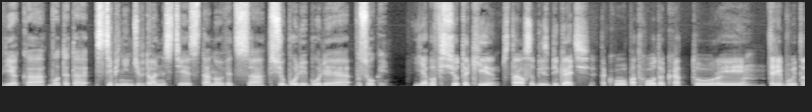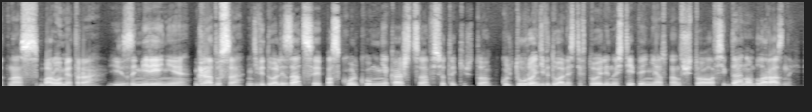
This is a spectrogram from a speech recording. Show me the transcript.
века вот эта степень индивидуальности становится все более и более высокой. Я бы все-таки старался бы избегать такого подхода, который требует от нас барометра и замерения градуса индивидуализации, поскольку мне кажется все-таки, что культура индивидуальности в той или иной степени она существовала всегда, но была разной.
